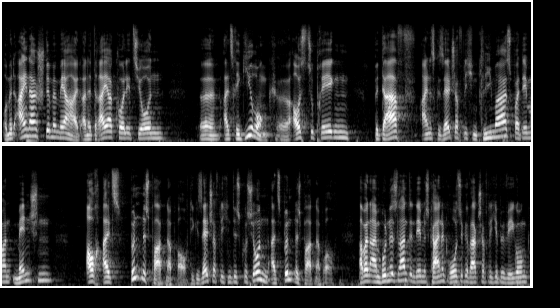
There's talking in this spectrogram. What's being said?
Und mit einer Stimme Mehrheit eine Dreierkoalition äh, als Regierung äh, auszuprägen, bedarf eines gesellschaftlichen Klimas, bei dem man Menschen auch als Bündnispartner braucht, die gesellschaftlichen Diskussionen als Bündnispartner braucht aber in einem Bundesland, in dem es keine große gewerkschaftliche Bewegung,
